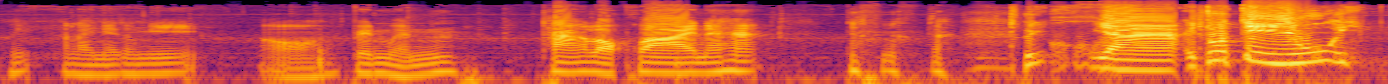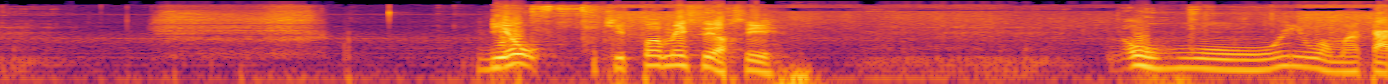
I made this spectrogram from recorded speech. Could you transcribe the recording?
เฮ้ยอะไรเนี่ยตรงนี้อ๋อเป็นเหมือนทางหลอกควายนะฮะเฮ้ยอย่าไอตัวจิ๋วเดี๋ยวคิปเปอร์ไม่เสือกสิโอ้โหล่วงมาไกล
